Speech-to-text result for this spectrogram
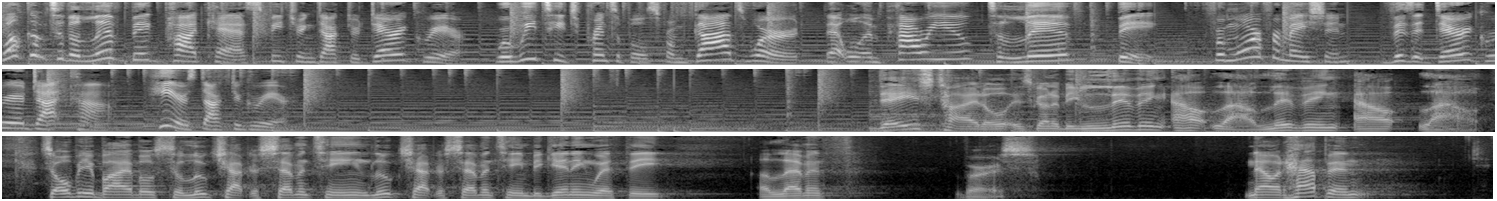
Welcome to the Live Big podcast featuring Dr. Derek Greer, where we teach principles from God's Word that will empower you to live big. For more information, visit derekgreer.com. Here's Dr. Greer. Today's title is going to be Living Out Loud. Living Out Loud. So open your Bibles to Luke chapter 17. Luke chapter 17, beginning with the 11th verse. Now it happened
